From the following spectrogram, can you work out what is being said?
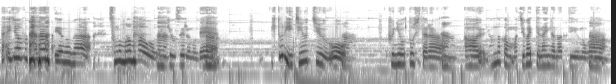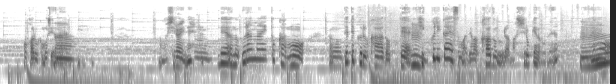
大丈夫かなっていうのが、そのまんまを引き寄せるので、うん一人一宇宙をうん腑に落としたら、うんああ、世の中間違ってないんだなっていうのがわかるかもしれない。うん。面白いね。うんで、あの、占いとかも、あの、出てくるカードって、うんひっくり返すまではカードの裏真っ白けなのね。ででも、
